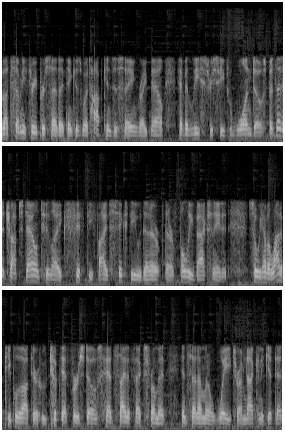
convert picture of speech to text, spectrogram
about 73%, I think, is what Hopkins is saying right now, have at least received one dose. But then it drops down to like 55, 60 that are, that are fully vaccinated. So we have a lot of people out there who took that first dose, had side effects from it, and said, I'm going to wait or I'm not going to get that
